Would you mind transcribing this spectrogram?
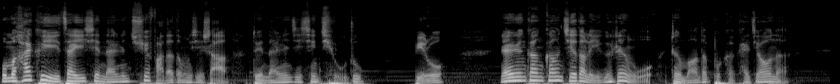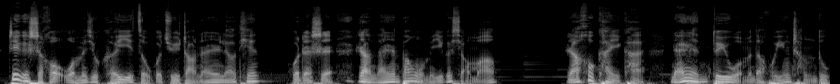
我们还可以在一些男人缺乏的东西上对男人进行求助，比如，男人刚刚接到了一个任务，正忙得不可开交呢，这个时候我们就可以走过去找男人聊天，或者是让男人帮我们一个小忙，然后看一看男人对于我们的回应程度。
